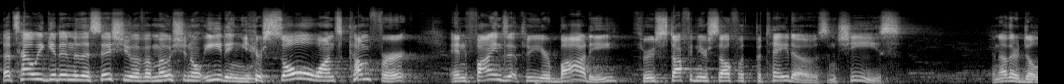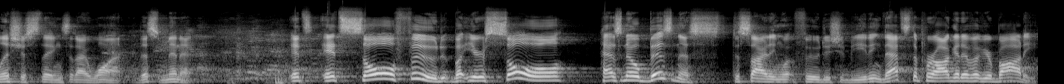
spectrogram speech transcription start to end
that's how we get into this issue of emotional eating. Your soul wants comfort and finds it through your body through stuffing yourself with potatoes and cheese and other delicious things that I want this minute. It's it's soul food, but your soul has no business deciding what food you should be eating. That's the prerogative of your body.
